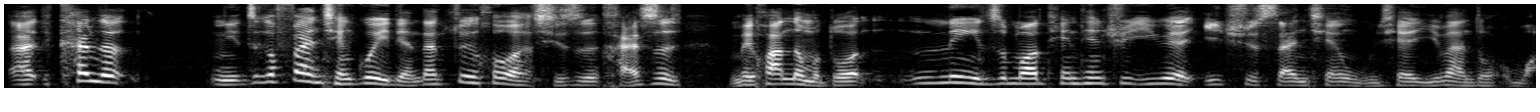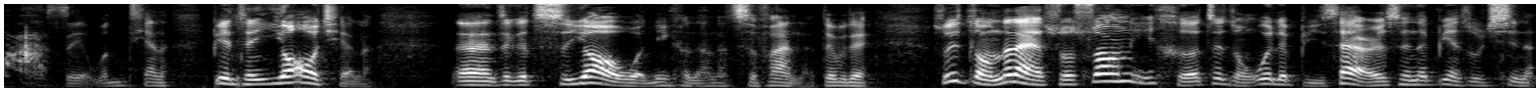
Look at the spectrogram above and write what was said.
哎，看着你这个饭钱贵一点，但最后其实还是没花那么多。另一只猫天天去医院，一去三千、五千、一万多，哇塞，我的天呐，变成药钱了。嗯，这个吃药我宁可让它吃饭的，对不对？所以总的来说，双离合这种为了比赛而生的变速器呢，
